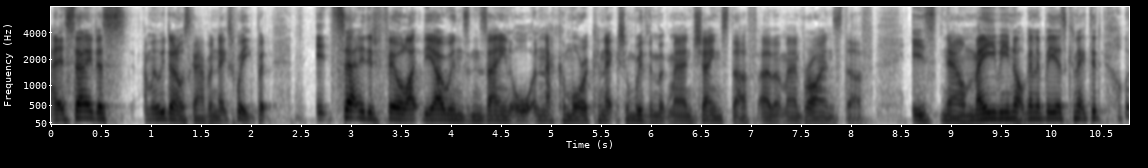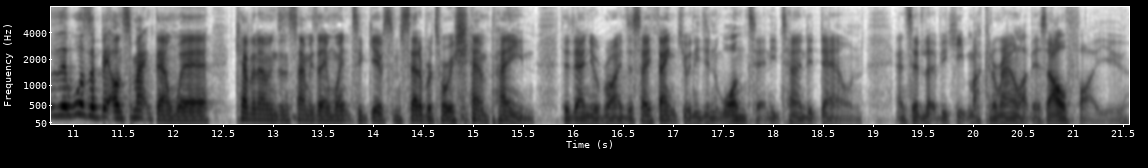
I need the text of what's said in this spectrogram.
And it certainly does. I mean, we don't know what's going to happen next week, but it certainly did feel like the Owens and Zayn Orton Nakamura connection with the McMahon Shane stuff, uh, McMahon Bryan stuff, is now maybe not going to be as connected. Although there was a bit on SmackDown where Kevin Owens and Sami Zayn went to give some celebratory champagne to Daniel Bryan to say thank you, and he didn't want it, and he turned it down and said, "Look, if you keep mucking around like this, I'll fire you."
